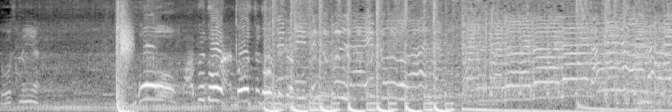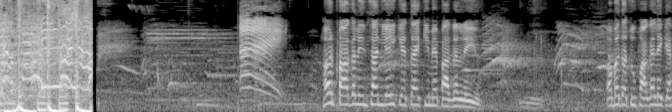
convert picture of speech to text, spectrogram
दोस्त नहीं है। ओ अबे दो दोस्त दोस्त। हर पागल इंसान यही कहता है कि मैं पागल नहीं हूँ। अब बता तू पागल है क्या?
